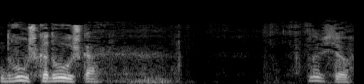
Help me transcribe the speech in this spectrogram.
Двушка, двушка. Ну все.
